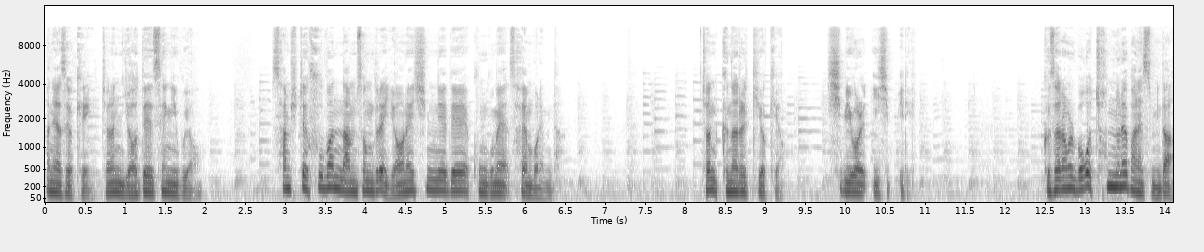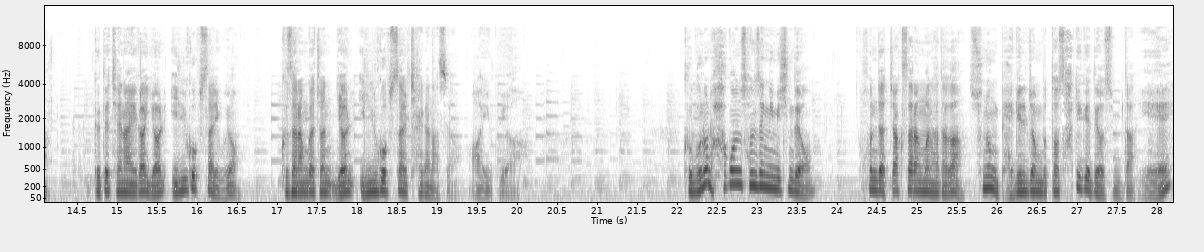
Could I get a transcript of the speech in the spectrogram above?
안녕하세요, K. 저는 여대생이고요. 30대 후반 남성들의 연애 심리에 대해 궁금해 사연 보냅니다. 전 그날을 기억해요. 12월 21일. 그 사람을 보고 첫눈에 반했습니다. 그때 제 나이가 17살이고요. 그 사람과 전 17살 차이가 났어요. 아이구야. 그분은 학원 선생님이신데요. 혼자 짝사랑만 하다가 수능 100일 전부터 사귀게 되었습니다. 예?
